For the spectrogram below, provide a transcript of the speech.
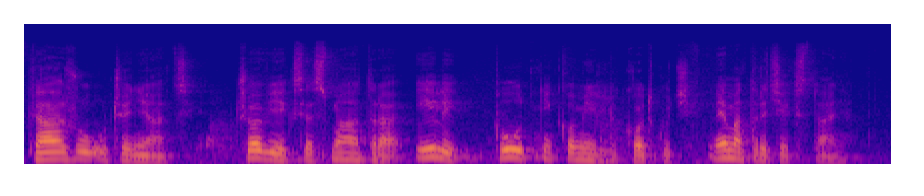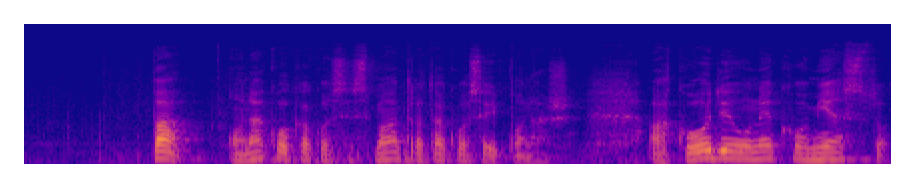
kažu učenjaci, čovjek se smatra ili putnikom ili kod kuće. Nema trećeg stanja. Pa onako kako se smatra, tako se i ponaša. Ako ode u neko mjesto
